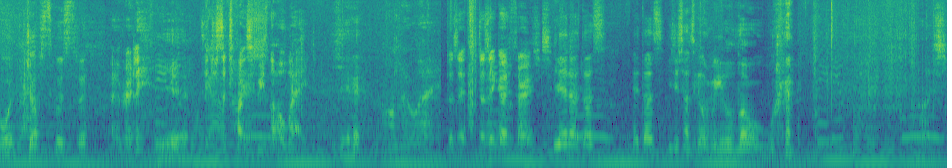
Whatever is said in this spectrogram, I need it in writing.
Oh, it just goes through. Oh really? Yeah. Is it just a tight squeeze the whole way? Yeah. Oh no way. Does it does it go through? Yeah, no, it does. It does. You just have to go real low. Nice.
